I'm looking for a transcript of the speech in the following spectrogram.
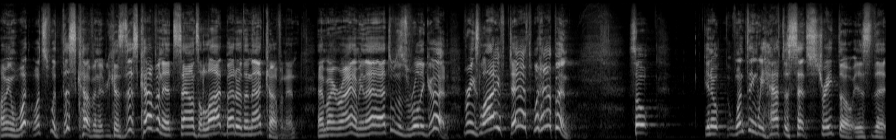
I mean, what, what's with this covenant? Because this covenant sounds a lot better than that covenant. Am I right? I mean, that, that was really good. brings life, death. What happened? So, you know, one thing we have to set straight, though, is that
